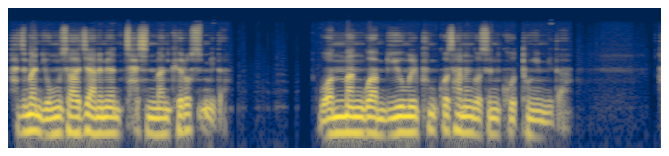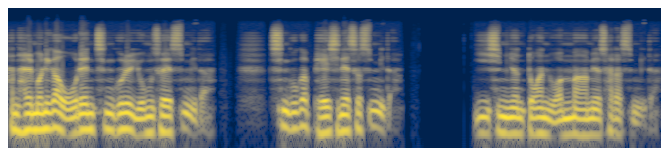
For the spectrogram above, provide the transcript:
하지만 용서하지 않으면 자신만 괴롭습니다. 원망과 미움을 품고 사는 것은 고통입니다. 한 할머니가 오랜 친구를 용서했습니다. 친구가 배신했었습니다. 20년 동안 원망하며 살았습니다.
